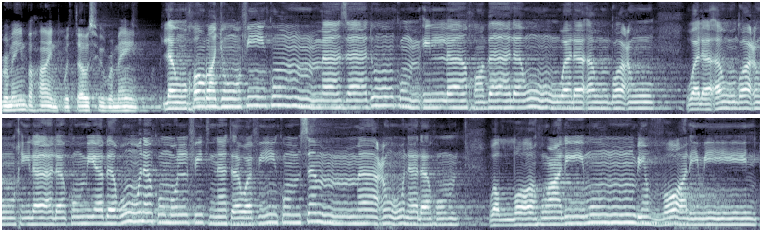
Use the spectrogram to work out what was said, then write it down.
Remain behind with those who remain. لو خرجوا فيكم ما زادوكم إلا خبالا ولأوضعوا ولأوضعوا خلالكم يبغونكم الفتنة وفيكم سماعون لهم والله عليم بالظالمين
